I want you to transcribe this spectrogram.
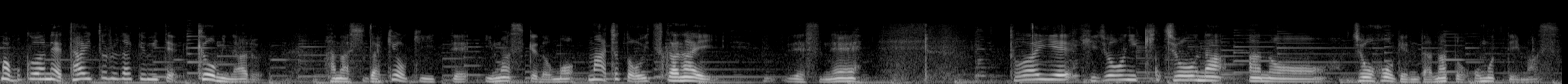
まあ、僕はね、タイトルだけ見て興味のある話だけを聞いていますけども、まあちょっと追いつかないですね。とはいえ、非常に貴重なあの情報源だなと思っています。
